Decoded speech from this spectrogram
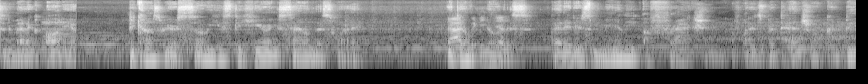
cinematic audio. Because we are so used to hearing sound this way, we don't notice that it is merely a fraction of what its potential could be.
